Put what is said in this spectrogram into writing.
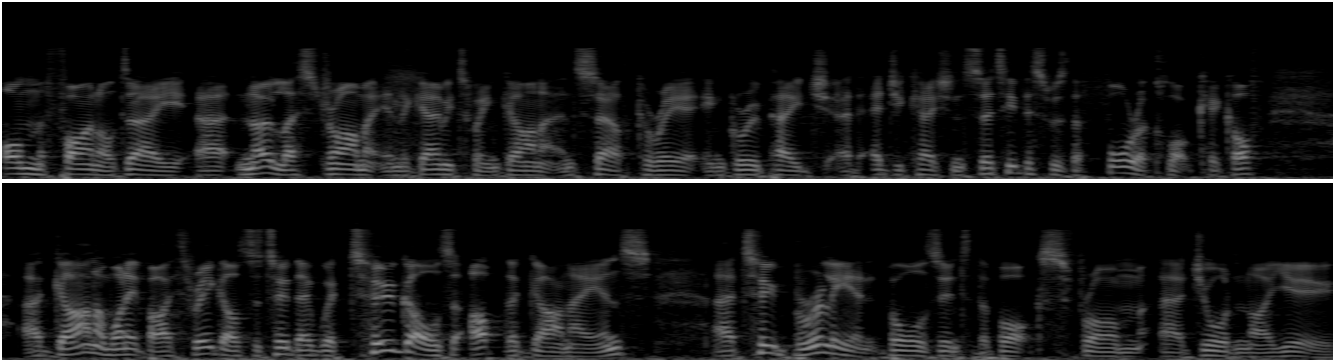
on the final day. Uh, no less drama in the game between Ghana and South Korea in Group H at Education City. This was the four o'clock kickoff. Uh, Ghana won it by three goals to two. They were two goals up the Ghanaians. Uh, two brilliant balls into the box from uh, Jordan Ayew.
